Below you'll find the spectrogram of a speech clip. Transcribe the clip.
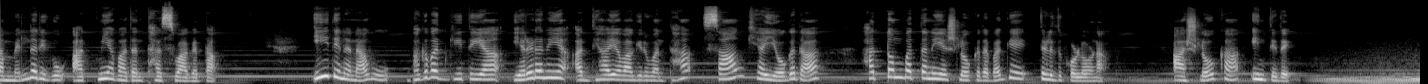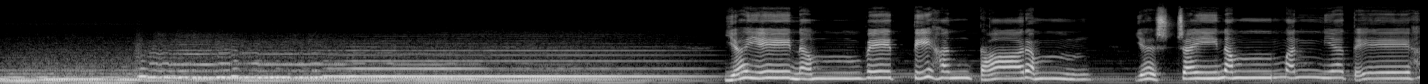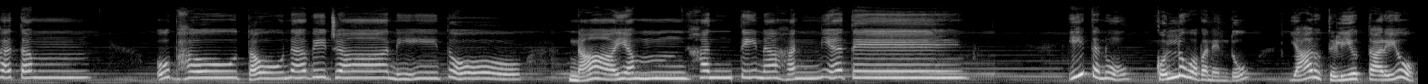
ತಮ್ಮೆಲ್ಲರಿಗೂ ಆತ್ಮೀಯವಾದಂತಹ ಸ್ವಾಗತ. ಈ ದಿನ ನಾವು ಭಗವದ್ಗೀತೆಯ ಎರಡನೆಯ ಅಧ್ಯಾಯವಾಗಿರುವಂತಹ ಸಾಂಖ್ಯ ಯೋಗದ ಹತ್ತೊಂಬತ್ತನೆಯ ಶ್ಲೋಕದ ಬಗ್ಗೆ ತಿಳಿದುಕೊಳ್ಳೋಣ. ಆ ಶ್ಲೋಕ ಇಂತಿದೆ. ಯಯೇನಂ ವೇತ್ತಿ ಹಂತಾರಂ, ಯಶ್ಚೈನಂ ಮನ್ಯತೆ ಹತಂ ಉಭೌ ತೌ ನ ವಿಜಾನೀತೋ ನಾಯಂ ಹಂತಿನ ಹನ್ಯತೆ ಈತನು ಕೊಲ್ಲುವವನೆಂದು ಯಾರು ತಿಳಿಯುತ್ತಾರೆಯೋ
